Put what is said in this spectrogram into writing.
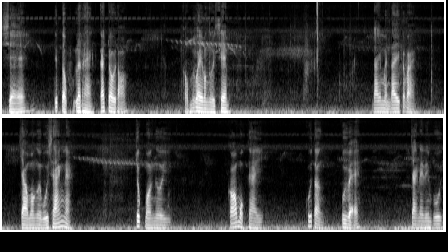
sẽ tiếp tục lên hàng cá trôi đỏ. Cộng mới quay mọi người xem. Đây mình đây các bạn. Chào mọi người buổi sáng nè. Chúc mọi người có một ngày cuối tuần vui vẻ, tràn đầy niềm vui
